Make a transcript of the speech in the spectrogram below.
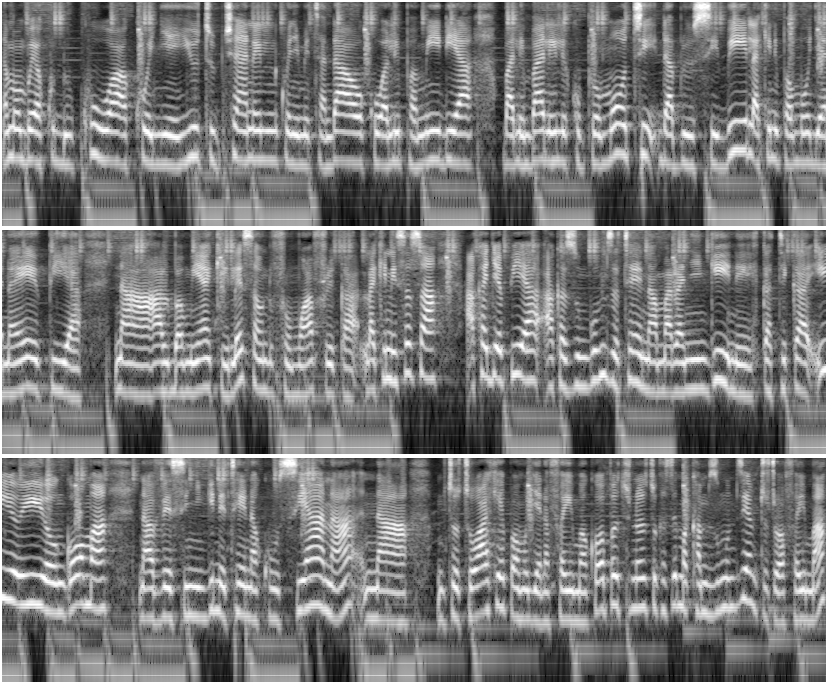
na mambo ya kudukua kwenye YouTube channel, kwenye mitandao, kuwalipa media mbalimbali ili kupromoti WCB, lakini pamoja na yeye pia na albamu yake ile Sound from Africa. Lakini sasa akaja pia akazungumza tena mara nyingine katika hiyo hiyo ngoma na vesi nyingine tena kuhusiana na mtoto wake pamoja na Faima. Kwa hapo tunaweza tukasema kamzungumzia mtoto wa Faima,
